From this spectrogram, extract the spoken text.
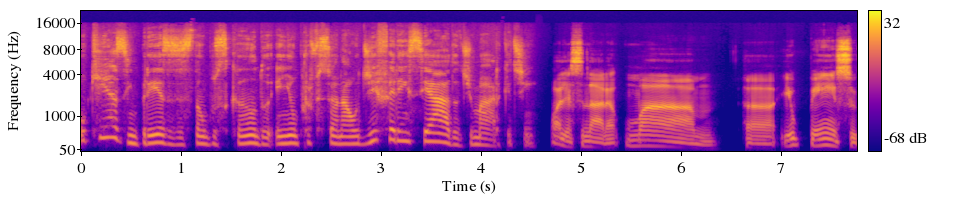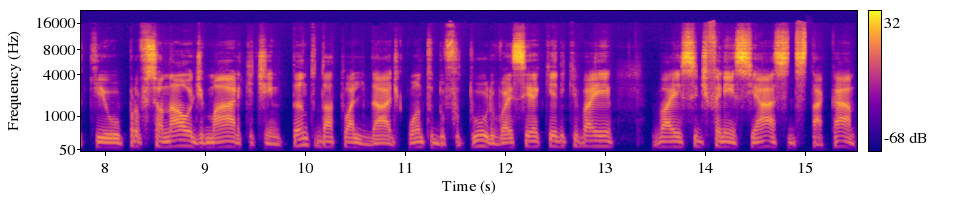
O que as empresas estão buscando em um profissional diferenciado de marketing? Olha, Sinara, uma, uh, eu penso que o profissional de marketing, tanto da atualidade quanto do futuro, vai ser aquele que vai, vai se diferenciar, se destacar,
